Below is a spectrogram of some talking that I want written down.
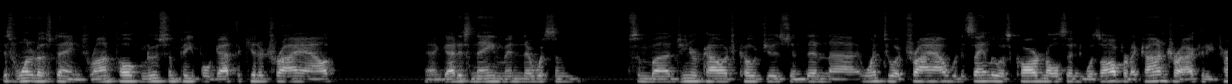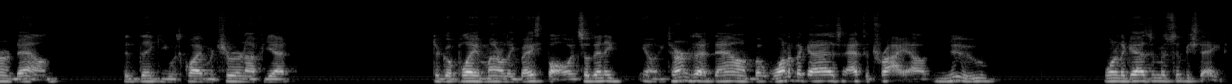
Just one of those things. Ron Polk knew some people, got the kid a tryout, and got his name in there with some some uh, junior college coaches, and then uh, went to a tryout with the St. Louis Cardinals and was offered a contract that he turned down. Didn't think he was quite mature enough yet to go play minor league baseball, and so then he, you know, he turns that down. But one of the guys at the tryout knew one of the guys at Mississippi State.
